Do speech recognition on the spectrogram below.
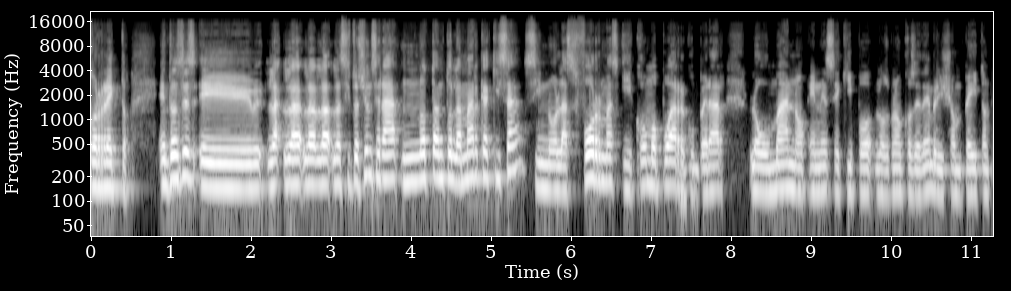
Correcto. Entonces, eh, la, la, situación será no tanto la marca quizá, sino las formas y cómo pueda recuperar lo humano en ese equipo los Broncos de Denver y Sean Payton.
